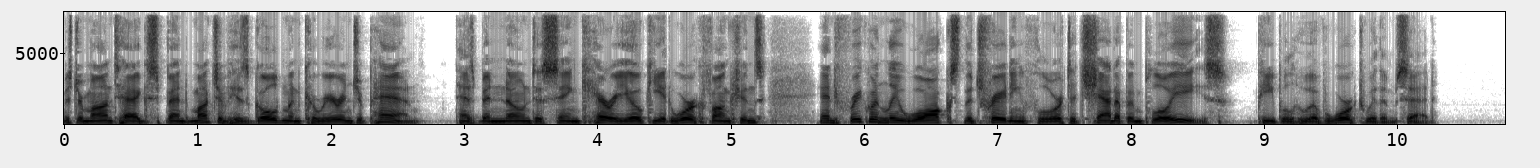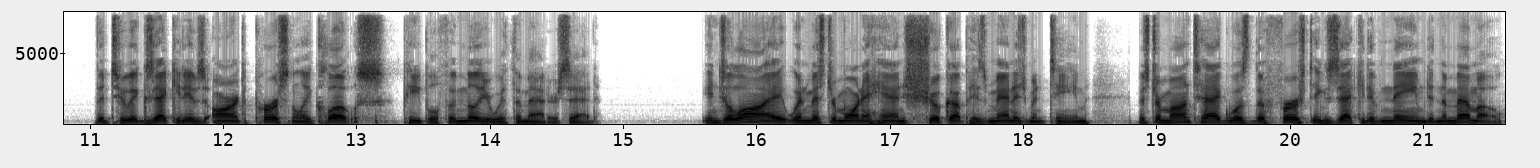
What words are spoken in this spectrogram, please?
Mr. Montag spent much of his Goldman career in Japan, has been known to sing karaoke at work functions, and frequently walks the trading floor to chat up employees, people who have worked with him said. The two executives aren't personally close, people familiar with the matter said. In July, when Mr. Moynihan shook up his management team, Mr. Montag was the first executive named in the memo,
